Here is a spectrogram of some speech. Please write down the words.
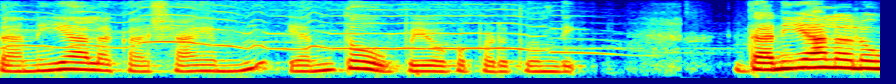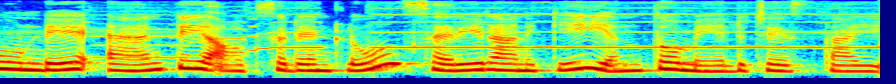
ధనియాల కషాయం ఎంతో ఉపయోగపడుతుంది. ధనియాలలో ఉండే యాంటీ ఆక్సిడెంట్లు శరీరానికి ఎంతో మేలు చేస్తాయి.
